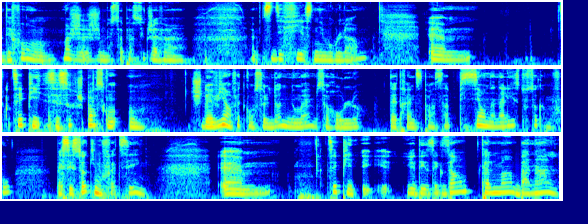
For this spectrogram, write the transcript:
des fois, moi, je, me suis aperçue que j'avais un, petit défi à ce niveau-là. Euh, tu sais, puis c'est ça, je pense qu'on... je suis d'avis, en fait, qu'on se le donne nous-mêmes, ce rôle-là, d'être indispensable. Puis si on analyse tout ça comme il faut, ben c'est ça qui nous fatigue. Euh, tu sais, puis il y a des exemples tellement banals.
